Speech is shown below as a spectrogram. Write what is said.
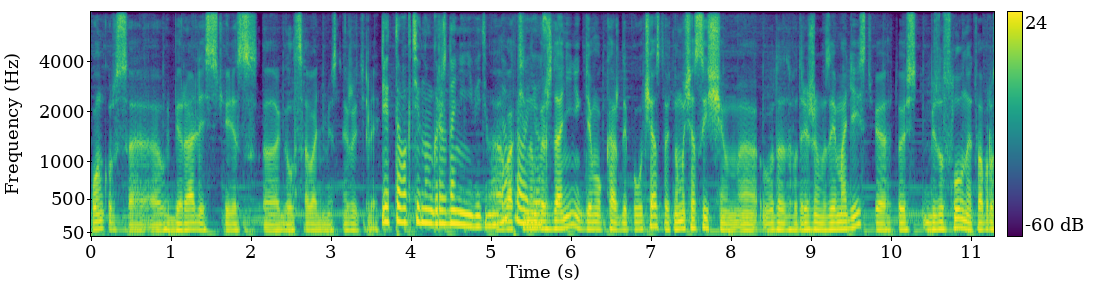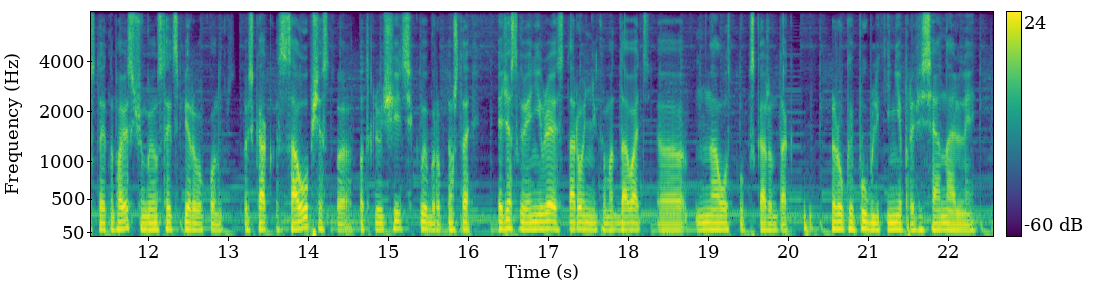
конкурса э, выбирались через э, голосование местных жителей. Это в активном гражданине, видимо, В да, активном гражданине, где мог каждый поучаствовать. Но мы сейчас ищем вот этот вот режим взаимодействия. То есть, безусловно, этот вопрос стоит на повестке, он стоит с первого конкурса. То есть, как сообщество подключить к выбору. Потому что я, честно говоря, не являюсь сторонником отдавать э, на откуп, скажем так, широкой публике непрофессиональной э,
